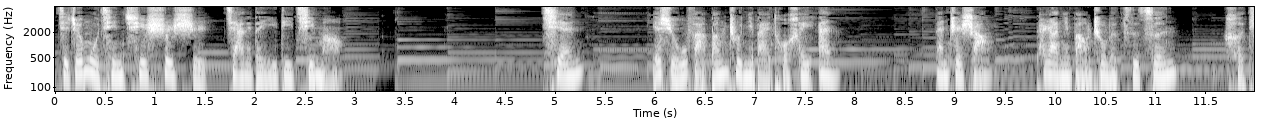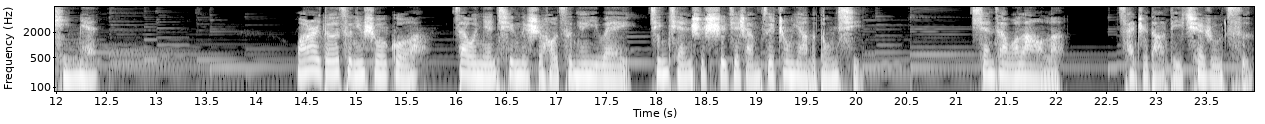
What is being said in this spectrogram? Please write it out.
解决母亲去世时家里的一地鸡毛。钱，也许无法帮助你摆脱黑暗，但至少，它让你保住了自尊和体面。王尔德曾经说过：“在我年轻的时候，曾经以为金钱是世界上最重要的东西。现在我老了，才知道的确如此。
